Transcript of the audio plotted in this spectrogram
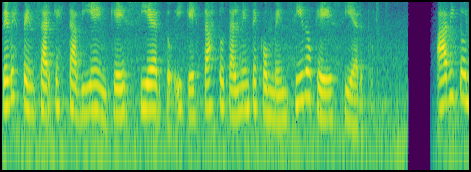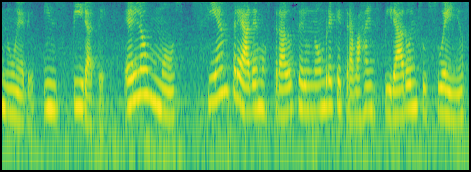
Debes pensar que está bien, que es cierto y que estás totalmente convencido que es cierto. Hábito 9. Inspírate. Elon Musk siempre ha demostrado ser un hombre que trabaja inspirado en sus sueños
